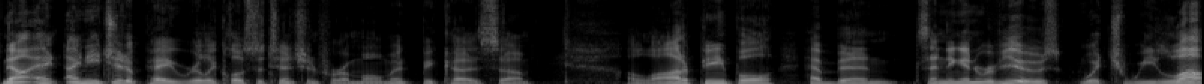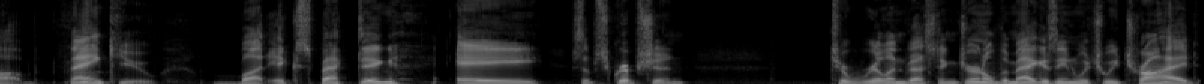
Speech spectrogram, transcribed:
Now, I, I need you to pay really close attention for a moment because um, a lot of people have been sending in reviews, which we love. Thank you. But expecting a subscription to Real Investing Journal, the magazine, which we tried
